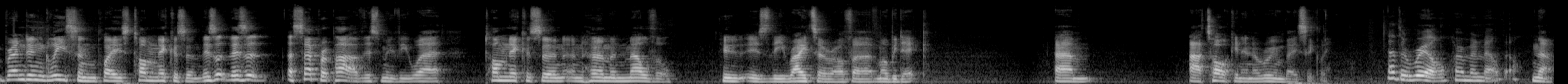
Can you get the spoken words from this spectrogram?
Brendan Gleeson plays Tom Nickerson. There's a, there's a, a separate part of this movie where Tom Nickerson and Herman Melville, who is the writer of uh, Moby Dick, um, are talking in a room basically. Not the real Herman Melville. No,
